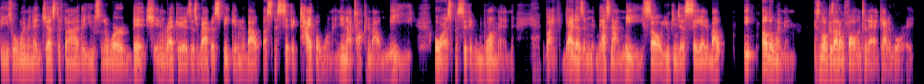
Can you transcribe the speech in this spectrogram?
these were women that justified the use of the word bitch in records as rappers speaking about a specific type of woman. You're not talking about me or a specific woman. Like that doesn't, that's not me. So you can just say it about other women as long as I don't fall into that category.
